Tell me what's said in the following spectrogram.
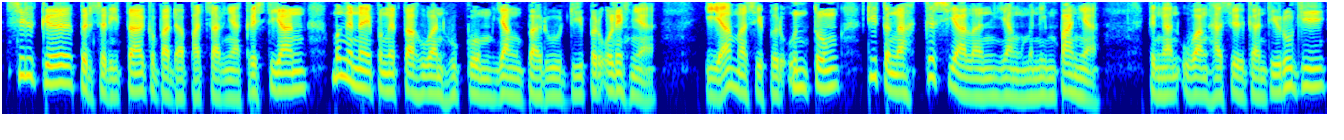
Silke bercerita kepada pacarnya Christian mengenai pengetahuan hukum yang baru diperolehnya. Ia masih beruntung di tengah kesialan yang menimpanya. Dengan uang hasil ganti rugi,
